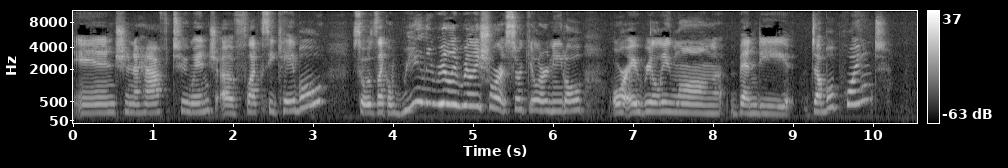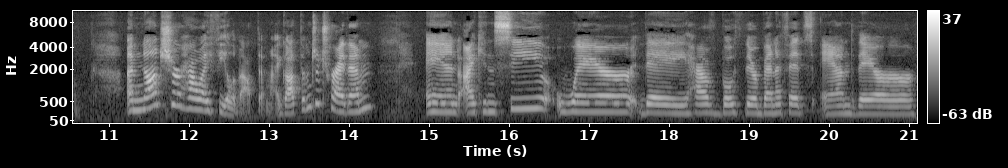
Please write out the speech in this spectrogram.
inch and a half, two inch of flexi cable so it's like a really, really, really short circular needle or a really long bendy double point. I'm not sure how I feel about them. I got them to try them and I can see where they have both their benefits and their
